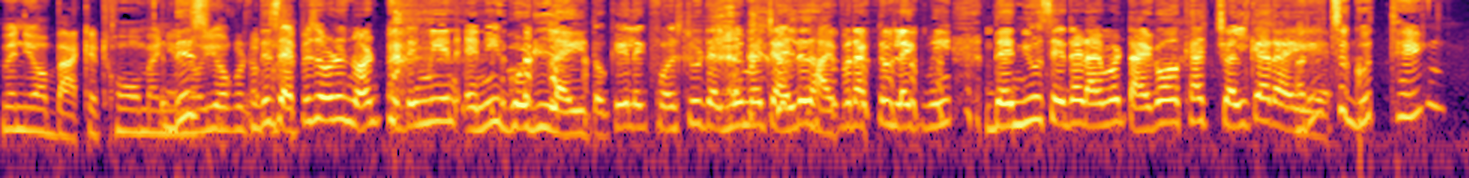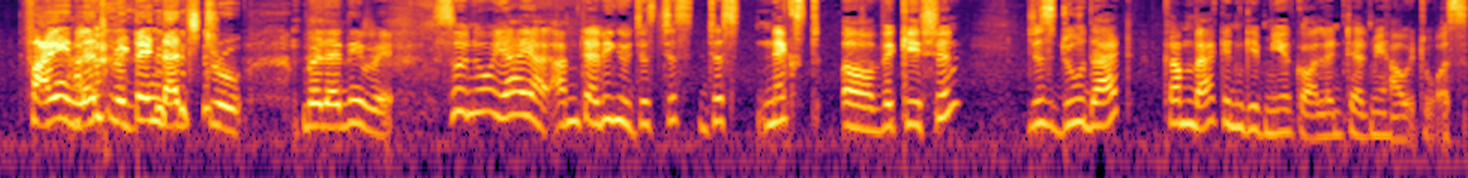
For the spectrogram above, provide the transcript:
when you're back at home and you this, know you're going to. This episode is not putting me in any good light, okay? Like, first you tell me my child is hyperactive like me, then you say that I'm a tiger. Chal kya rahi. It's a good thing. Fine, let's pretend that's true. But anyway. So, no, yeah, yeah. I'm telling you, just, just, just next uh, vacation, just do that. Come back and give me a call and tell me how it was.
